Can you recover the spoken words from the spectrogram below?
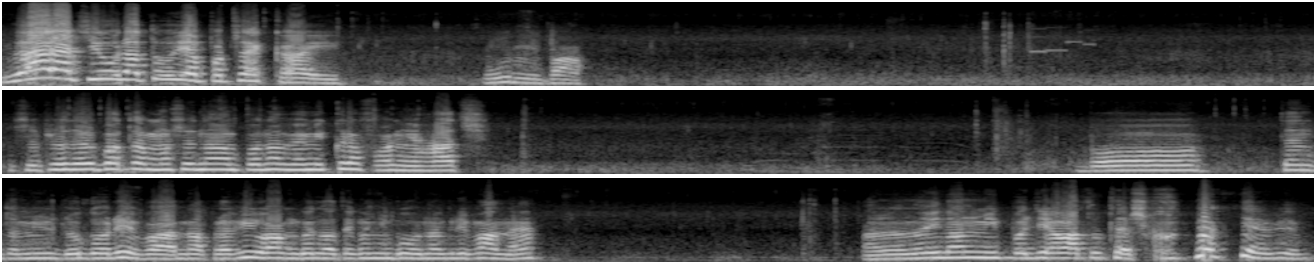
Zaraz ci uratuję, poczekaj. Kurwa. Jeszcze przed robotą muszę nam po nowy mikrofon jechać. Bo ten to mi już dogorywa. Naprawiłam go, dlatego nie było nagrywane. Ale no i on mi podziała, to też kurwa nie wiem.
